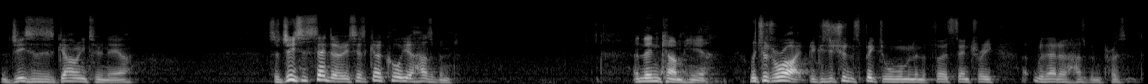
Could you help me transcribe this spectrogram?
And Jesus is going to now. So Jesus said to her, He says, Go call your husband and then come here. Which was right, because you shouldn't speak to a woman in the first century without her husband present.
